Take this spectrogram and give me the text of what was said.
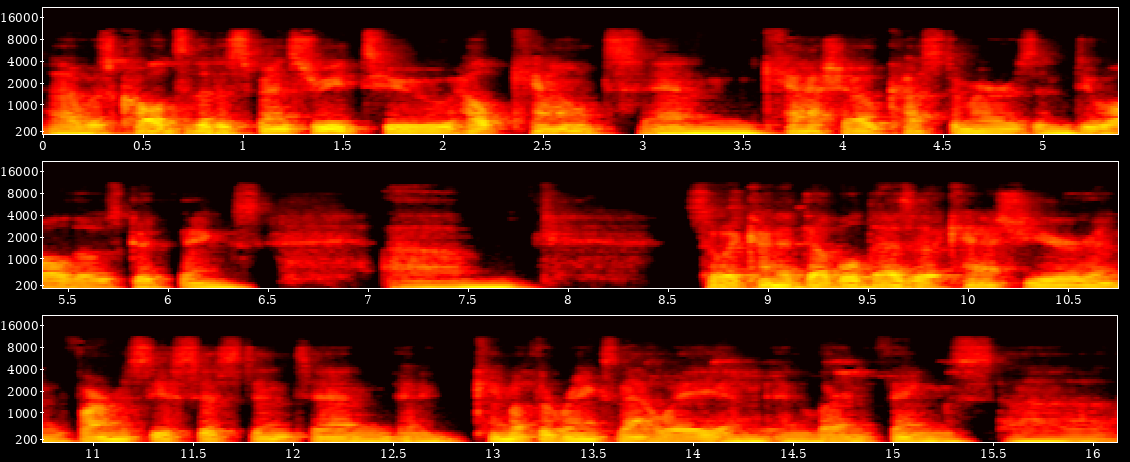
was called to the dispensary to help count and cash out customers and do all those good things. Um, so I kind of doubled as a cashier and pharmacy assistant and, and came up the ranks that way and, and learned things uh,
